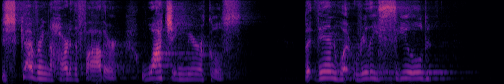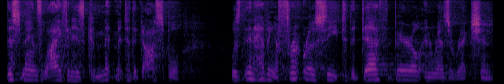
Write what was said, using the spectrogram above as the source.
discovering the heart of the Father, watching miracles. But then, what really sealed this man's life and his commitment to the gospel was then having a front row seat to the death, burial, and resurrection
